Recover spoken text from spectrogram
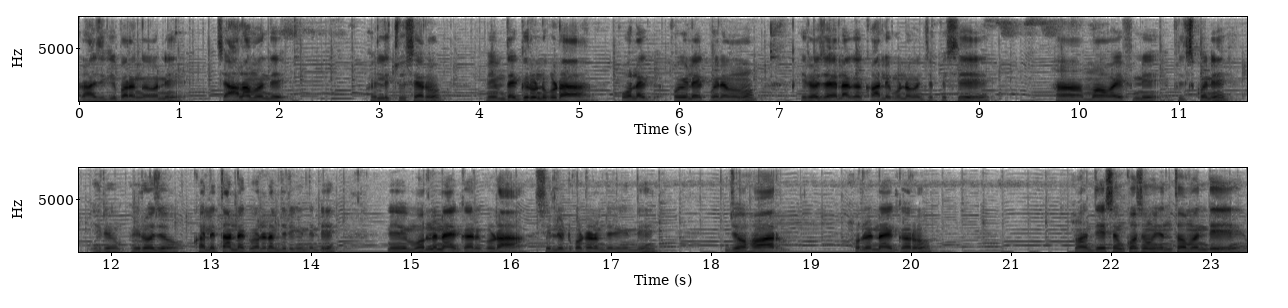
రాజకీయ పరంగా కానీ చాలామంది వెళ్ళి చూశారు. మేము దగ్గరుండి కూడా పోలే పోయలేకపోయినాము. ఈరోజు ఎలాగ ఖాళీగా ఉండమని చెప్పేసి మా వైఫ్ని పిలుచుకొని ఈరో- ఈరోజు కలితాండకు వెళ్ళడం జరిగిందండి. నేను మురళీ నాయక్ గారు కూడా సెల్యూట్ కొట్టడం జరిగింది. జోహార్ మురళీ నాయక్ గారు మన దేశం కోసం ఎంతోమంది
